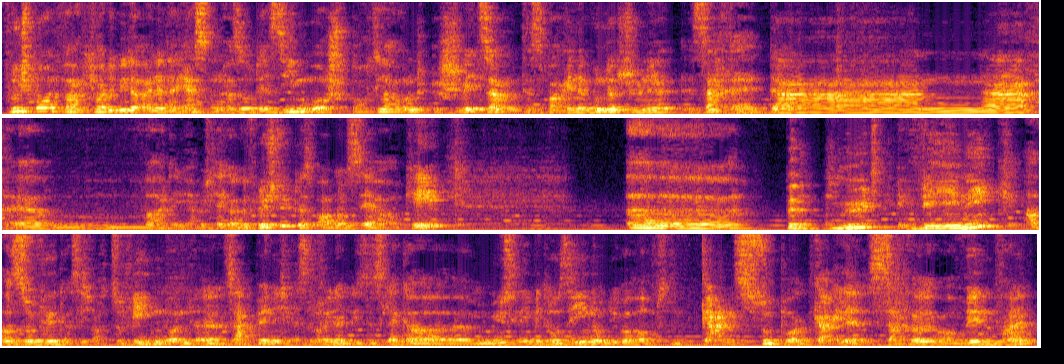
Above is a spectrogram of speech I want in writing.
Frühsport war ich heute wieder einer der ersten, also der 7 Uhr Sportler und Schwitzer. Das war eine wunderschöne Sache. Danach äh, warte, habe ich lecker gefrühstückt, das war auch noch sehr okay. Äh, bemüht wenig, aber so viel, dass ich auch zufrieden und äh, satt bin. Ich esse immer wieder dieses lecker äh, Müsli mit Rosinen und überhaupt eine ganz super geile Sache auf jeden Fall.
